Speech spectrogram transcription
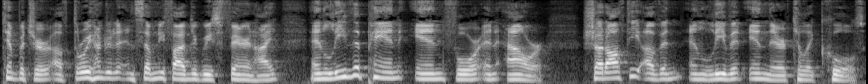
temperature of 375 degrees Fahrenheit and leave the pan in for an hour. Shut off the oven and leave it in there till it cools.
